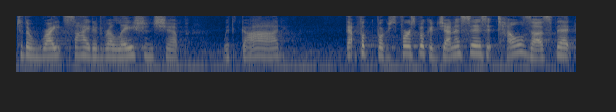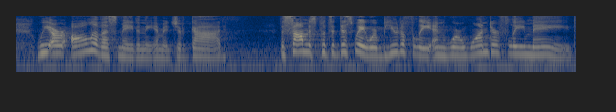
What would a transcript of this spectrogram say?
to the right sided relationship with God that first book of Genesis, it tells us that we are all of us made in the image of God. The psalmist puts it this way we're beautifully and we're wonderfully made.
